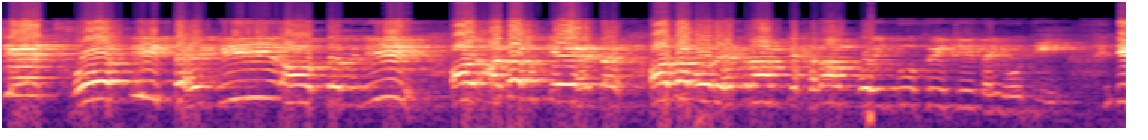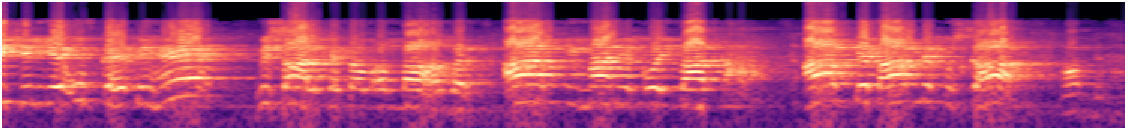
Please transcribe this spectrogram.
سے چھوٹی تحقیر اور تدلیل اور ادب کے ادب اور احترام کے خلاف کوئی دوسری چیز نہیں ہوتی۔ اس لیے اف کہتے ہیں، مثال کے طور اللہ اکبر، آپ کی ماں نے کوئی بات کہا، آپ کے باپ نے کچھ کہا۔ آپ نے کہا،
